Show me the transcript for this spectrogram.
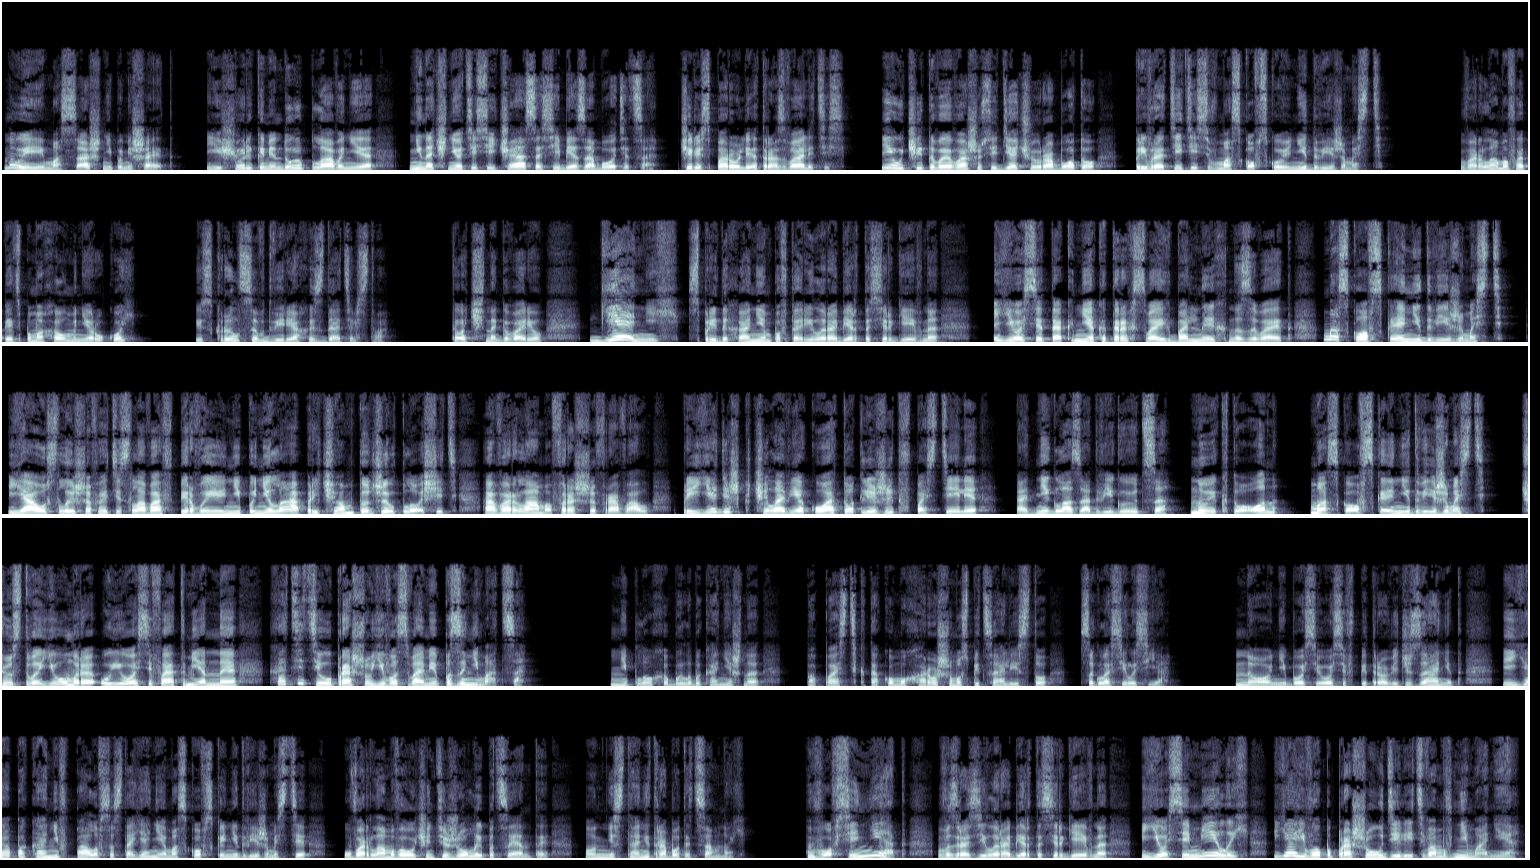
Ну и массаж не помешает. Еще рекомендую плавание. Не начнете сейчас о себе заботиться. Через пару лет развалитесь. И, учитывая вашу сидячую работу, превратитесь в московскую недвижимость». Варламов опять помахал мне рукой и скрылся в дверях издательства. «Точно говорю, гений!» — с придыханием повторила Роберта Сергеевна. «Йоси так некоторых своих больных называет «московская недвижимость». Я, услышав эти слова, впервые не поняла, при чем тут жилплощадь, а Варламов расшифровал. «Приедешь к человеку, а тот лежит в постели, Одни глаза двигаются. Ну и кто он? Московская недвижимость. Чувство юмора у Иосифа отменное. Хотите, упрошу его с вами позаниматься?» «Неплохо было бы, конечно, попасть к такому хорошему специалисту», — согласилась я. Но, небось, Иосиф Петрович занят, и я пока не впала в состояние московской недвижимости. У Варламова очень тяжелые пациенты, он не станет работать со мной. «Вовсе нет», — возразила Роберта Сергеевна. «Йоси милый, я его попрошу уделить вам внимание».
